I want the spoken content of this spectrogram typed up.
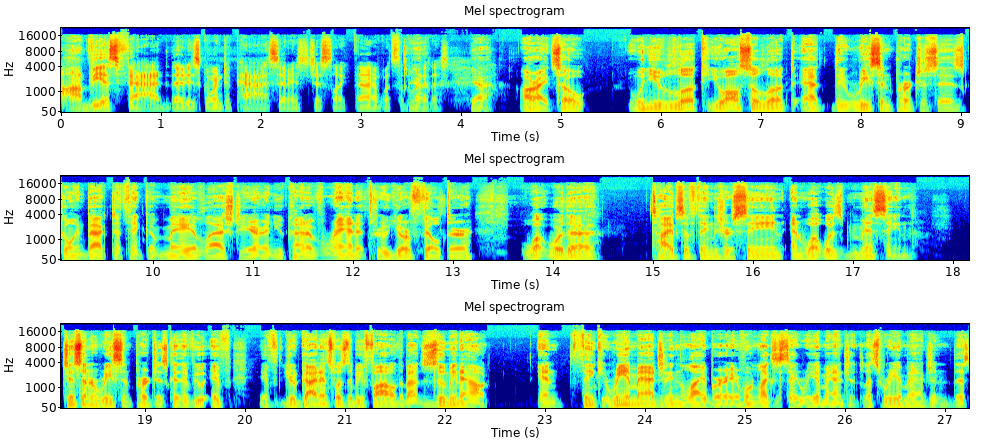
obvious fad that is going to pass, and it's just like, ah, what's the point Yeah. of this? Yeah. All right. So when you look, you also looked at the recent purchases going back to think of May of last year, and you kind of ran it through your filter. What were the types of things you're seeing, and what was missing, just in a recent purchase? Because if you if if your guidance was to be followed about zooming out and think reimagining the library, everyone likes to say reimagine. Let's reimagine this.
